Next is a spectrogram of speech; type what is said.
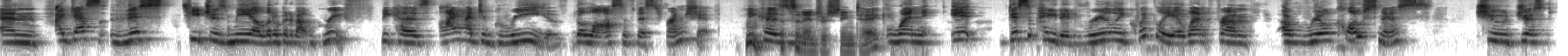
And I guess this teaches me a little bit about grief because I had to grieve the loss of this friendship Because That's because an interesting take. when it dissipated really quickly, it went from a real closeness to just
